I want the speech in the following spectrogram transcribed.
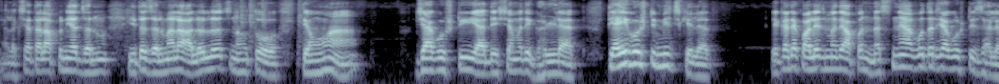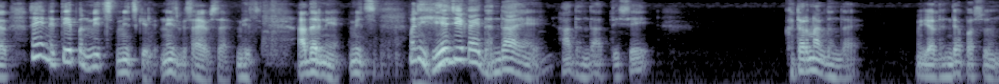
लक्षात आलं आपण या जन्म इथं जन्माला आलेलोच नव्हतो तेव्हा ज्या गोष्टी या देशामध्ये घडल्यात त्याही गोष्टी मीच केल्यात. एखाद्या कॉलेजमध्ये आपण नसण्या अगोदर ज्या गोष्टी झाल्यात नाही नाही ते पण मीच मीच केले. मीच साहेब साहेब मीच. आदरणीय मीच. म्हणजे हे जे काही धंदा आहे हा धंदा अतिशय खतरनाक धंदा आहे. मग या धंद्यापासून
